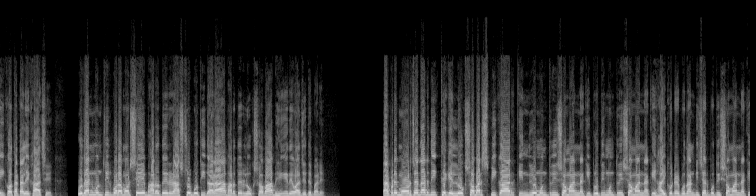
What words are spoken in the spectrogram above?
এই কথাটা লেখা আছে। প্রধানমন্ত্রীর পরামর্শে ভারতের রাষ্ট্রপতি দ্বারা ভারতের লোকসভা ভেঙে দেওয়া যেতে পারে। তারপরে মর্যাদার দিক থেকে লোকসভার স্পিকার, কেন্দ্রীয় মন্ত্রীর সমান নাকি প্রতিমন্ত্রীর সমান, নাকি হাইকোর্টের প্রধান বিচারপতির সমান, নাকি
